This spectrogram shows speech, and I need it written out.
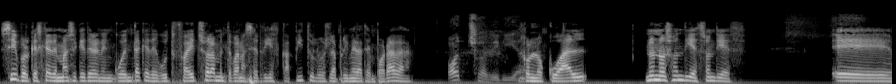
Sí, porque es que además hay que tener en cuenta que The Good Fight solamente van a ser 10 capítulos la primera temporada. 8 diría. Con lo cual. No, no, son 10, son 10. Eh,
